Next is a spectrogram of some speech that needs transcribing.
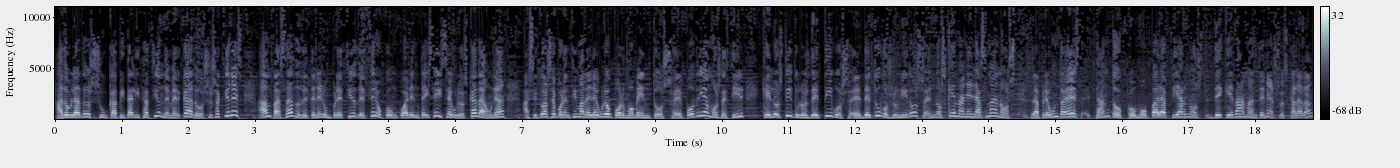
ha doblado su capitalización de mercado. Sus acciones han pasado de tener un precio de 0,46 euros cada una a situarse por encima del euro por momentos. Eh, podríamos decir que los títulos de tibos eh, de tubos reunidos eh, nos queman en las manos. La pregunta es, ¿tanto como para fiarnos de que va a mantener su escalada?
